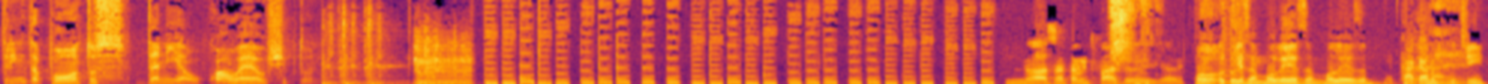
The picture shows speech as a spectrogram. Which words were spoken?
30 pontos. Daniel, qual é o chiptune? Nossa, tá muito fácil cara. Moleza, moleza, moleza. Cagar no Ai. pudim.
